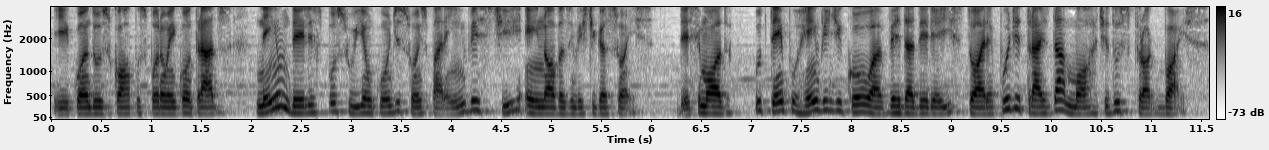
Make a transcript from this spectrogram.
e quando os corpos foram encontrados, nenhum deles possuíam condições para investir em novas investigações. Desse modo, o tempo reivindicou a verdadeira história por detrás da morte dos Frog Boys.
